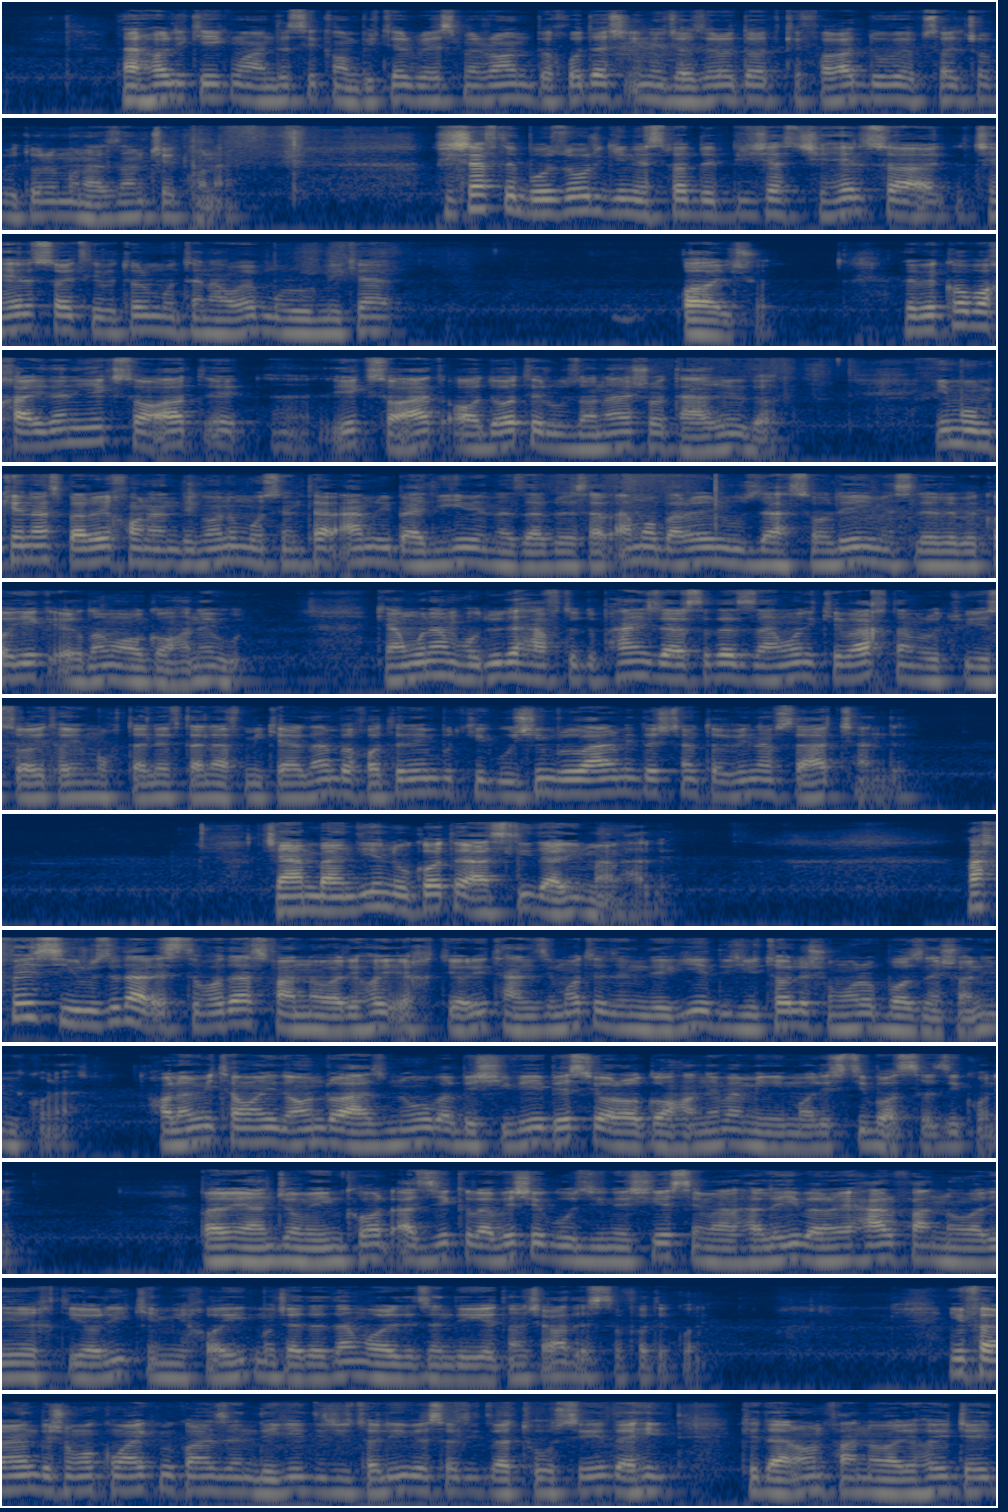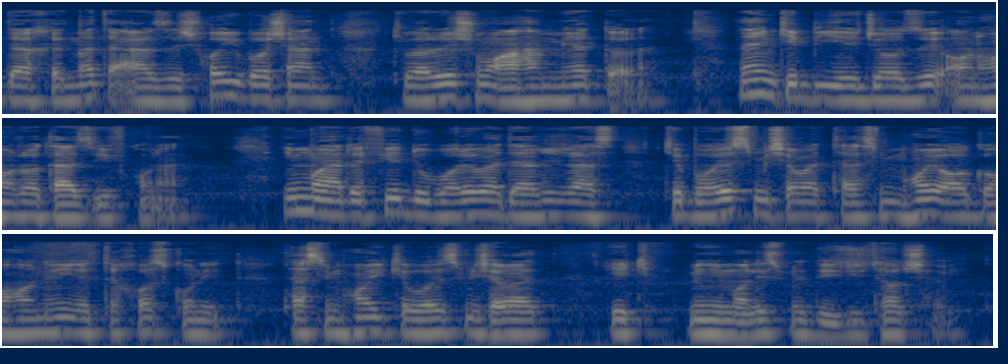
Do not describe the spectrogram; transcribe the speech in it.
در حالی که یک مهندس کامپیوتر به اسم راند به خودش این اجازه را داد که فقط دو وبسایت را به طور منظم چک کند. پیشرفت بزرگی نسبت به بیش از چهل, چهل سایت که به طور متناوب مرور می‌کرد قائل شد. ربکا با خریدن یک ساعت, یک ساعت عادات روزانهش را تغییر داد. این ممکن است برای خوانندگان مسنتر امری بدیهی به نظر برسد اما برای 19 ساله مثل ربکا یک اقدام آگاهانه بود. کمونم حدود 75 درصد از زمانی که وقتم رو توی سایت های مختلف تلف می‌کردم به خاطر این بود که گوشیم رو برمی داشتم تا ببینم ساعت چنده. جنبندی نکات اصلی در این مرحله. وقفه سیروزه در استفاده از فناوری های اختیاری تنظیمات زندگی دیجیتال شما را بازنشانی می کند. حالا می توانید آن را از نو و به شیوه بسیار آگاهانه و مینیمالیستی بازسازی کنید. برای انجام این کار از یک روش گزینشی سه مرحله‌ای برای هر فناوری اختیاری که می‌خواهید مجددا وارد زندگیتان شود استفاده کنید. این فرآیند به شما کمک می‌کند زندگی دیجیتالی بسازید و توسعه دهید که در آن فناوری‌های جدید در خدمت ارزش‌هایی باشند که برای شما اهمیت دارند نه اینکه بی اجازه آنها را تضعیف کنند. این معرفی دوباره و دقیق است که باعث می شود تصمیم های آگاهانه ای اتخاذ کنید تصمیم هایی که باعث می شود یک مینیمالیسم دیجیتال شوید.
